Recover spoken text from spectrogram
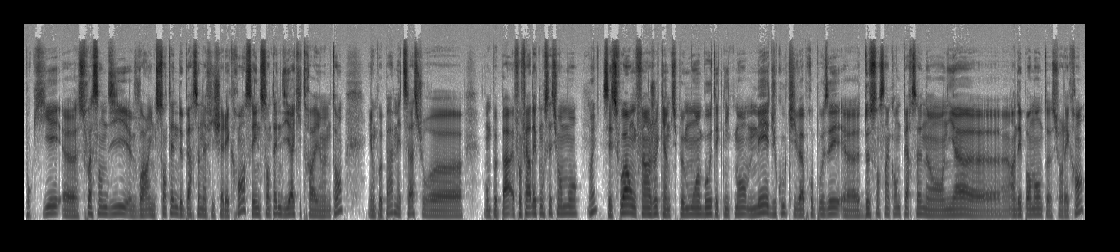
pour qu'il y ait euh, 70, voire une centaine de personnes affichées à l'écran, c'est une centaine d'IA qui travaillent en même temps, et on peut pas mettre ça sur... euh, on peut pas... Il faut faire des concessions à un moment. Oui. C'est soit on fait un jeu qui est un petit peu moins beau techniquement, mais du coup qui va proposer euh, 250 personnes en IA euh, indépendante sur l'écran,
